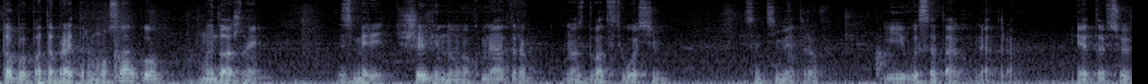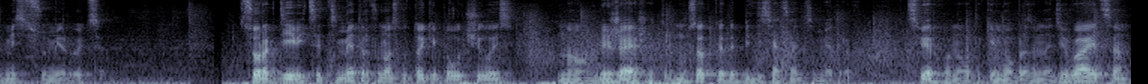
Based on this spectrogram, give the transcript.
Чтобы подобрать термоусадку, мы должны измерить ширину аккумулятора, у нас 28 сантиметров, и высота аккумулятора. И это все вместе суммируется. 49 сантиметров у нас в итоге получилось, но ближайшая термосетка это 50 сантиметров. Сверху она вот таким образом надевается.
